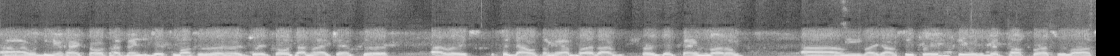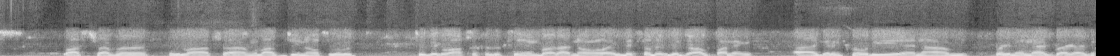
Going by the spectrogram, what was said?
Uh, with the new head coach, I think Jason Maas is a great coach. I haven't had a chance to uh, really sit down with him yet, but I've heard good things about him. Um, like obviously, free agency was a bit tough for us. We lost lost Trevor, we lost um, we lost Gino, so we were two big losses for the team. But I know like they still did a good job finding, uh, getting Cody and um, bringing in that Greg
